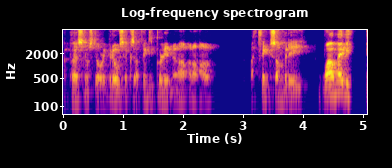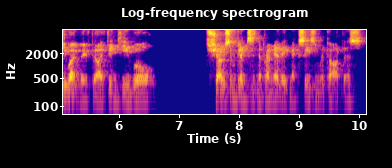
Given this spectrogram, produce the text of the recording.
a personal story, but also because I think he's brilliant, and, I, and I, I think somebody, well, maybe he won't move, but I think he will show some glimpses in the Premier League next season, regardless,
